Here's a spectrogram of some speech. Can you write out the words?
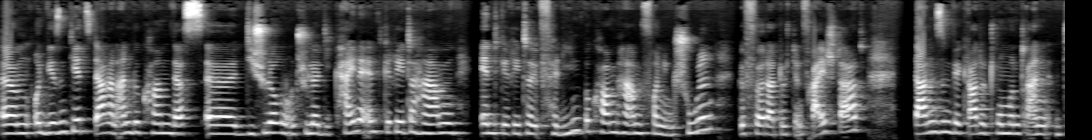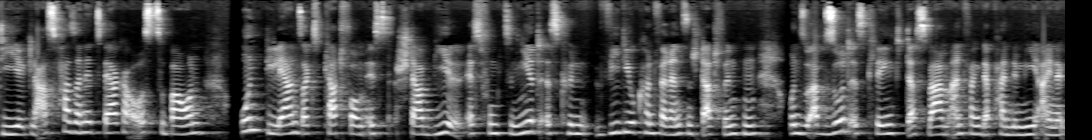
Ähm, und wir sind jetzt daran angekommen, dass äh, die Schülerinnen und Schüler, die keine Endgeräte haben, Endgeräte verliehen bekommen haben von den Schulen, gefördert durch den Freistaat. Dann sind wir gerade drum und dran, die Glasfasernetzwerke auszubauen. Und die Lernsachs-Plattform ist stabil. Es funktioniert, es können Videokonferenzen stattfinden. Und so absurd es klingt, das war am Anfang der Pandemie eine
